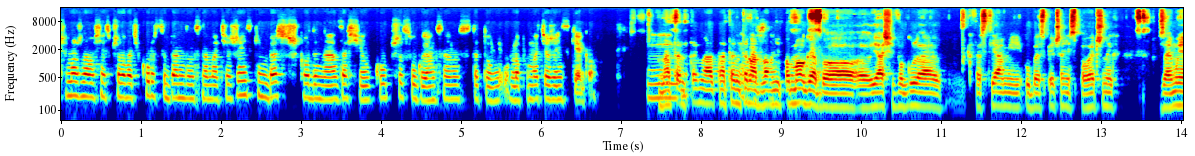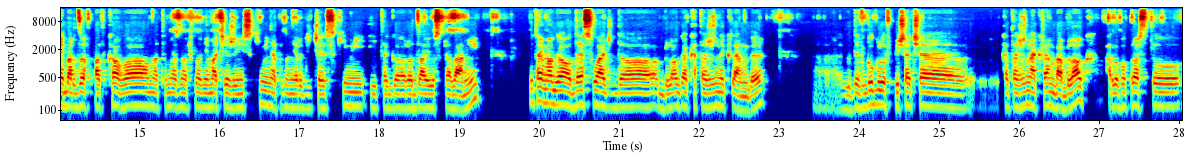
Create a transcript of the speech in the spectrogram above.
czy można właśnie sprzedawać kursy będąc na macierzyńskim bez szkody na zasiłku przysługującym z tytułu urlopu macierzyńskiego? Na ten temat, na ten temat Wam nie pomogę, bo ja się w ogóle kwestiami ubezpieczeń społecznych zajmuję bardzo wpadkowo, natomiast na pewno nie macierzyńskimi, na pewno nie rodzicielskimi i tego rodzaju sprawami. Tutaj mogę odesłać do bloga Katarzyny Klemby. Gdy w Google wpiszecie Katarzyna Klemba blog albo po prostu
